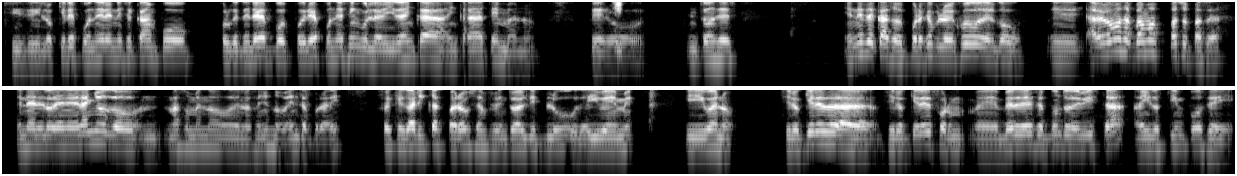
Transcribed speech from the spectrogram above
si, si lo quieres poner en ese campo, porque tendría, podrías poner singularidad en cada, en cada tema, ¿no? Pero, sí. entonces, en ese caso, por ejemplo, el juego del Go. Eh, a ver, vamos, a, vamos paso a paso. ¿eh? En, el, en el año, do, más o menos en los años 90 por ahí, fue que Gary Kasparov se enfrentó al Deep Blue de IBM. Y bueno, si lo quieres, uh, si lo quieres eh, ver desde ese punto de vista, hay dos tipos de,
